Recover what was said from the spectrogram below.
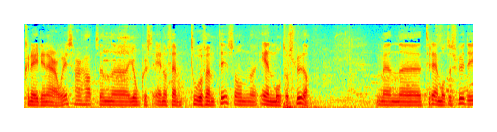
Canadian Airways har hatt en uh, Junkers 52, sånn enmotorsfly. da. Men uh, tremotorsfly de,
